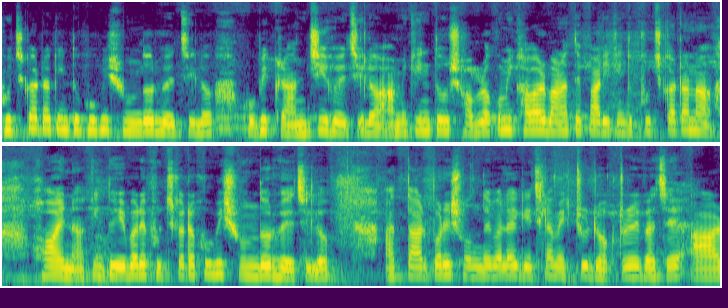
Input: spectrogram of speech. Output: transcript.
ফুচকাটা কিন্তু খুবই সুন্দর হয়েছিল, খুবই ক্রাঞ্চি হয়েছিল। আমি কিন্তু সব রকমই খাবার বানাতে পারি, কিন্তু ফুচকাটা না হয় না। কিন্তু এবারে ফুচকাটা খুবই সুন্দর হয়েছিল। আর তারপরে সন্ধেবেলায় গেছিলাম একটু ডক্টরের কাছে, আর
